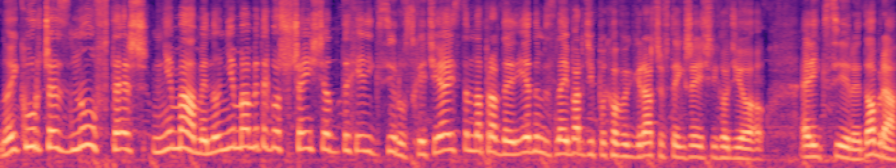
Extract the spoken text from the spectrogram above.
No i kurczę, znów też nie mamy, no nie mamy tego szczęścia do tych eliksirów. Słuchajcie, ja jestem naprawdę jednym z najbardziej pechowych graczy w tej grze, jeśli chodzi o eliksiry. Dobra,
